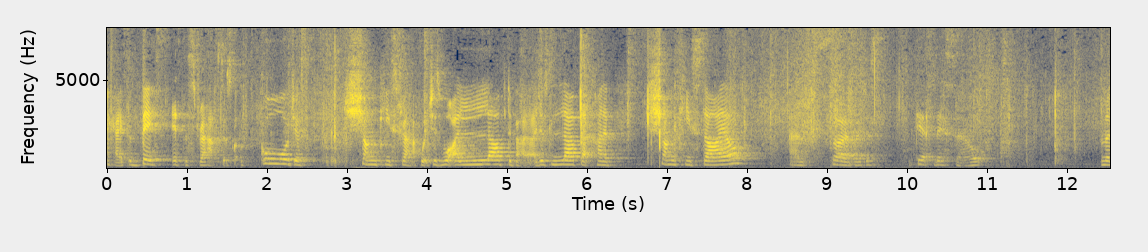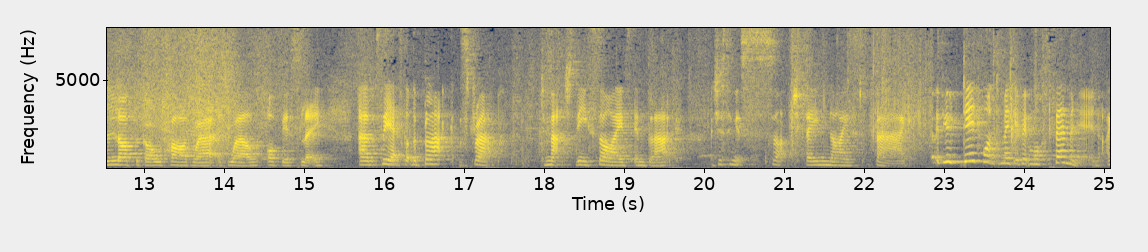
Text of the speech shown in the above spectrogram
Okay, so this is the strap. So it's got a gorgeous chunky strap, which is what I loved about it. I just love that kind of chunky style. And so if I just get this out, and I love the gold hardware as well, obviously. Um, so yeah, it's got the black strap to match the sides in black. I just think it's such a nice bag. If you did want to make it a bit more feminine, I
